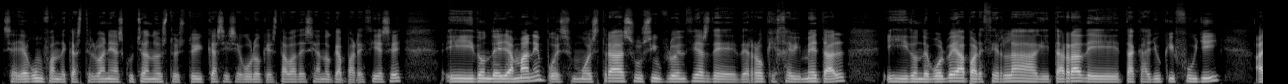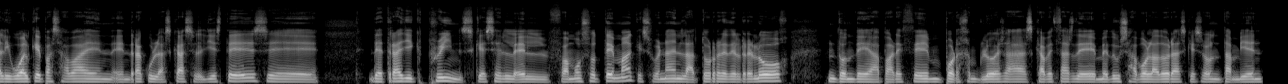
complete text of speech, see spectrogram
Si hay algún fan de Castlevania escuchando esto, estoy casi seguro que estaba deseando que apareciese. Y donde Yamane pues muestra sus influencias de, rock y heavy metal y donde vuelve a aparecer la guitarra de Takayuki Fuji, al igual que pasaba en, en Drácula's Castle. Y este es... Eh, The Tragic Prince, que es el, famoso tema que suena en la torre del reloj, donde aparecen, por ejemplo, esas cabezas de medusa voladoras que son también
